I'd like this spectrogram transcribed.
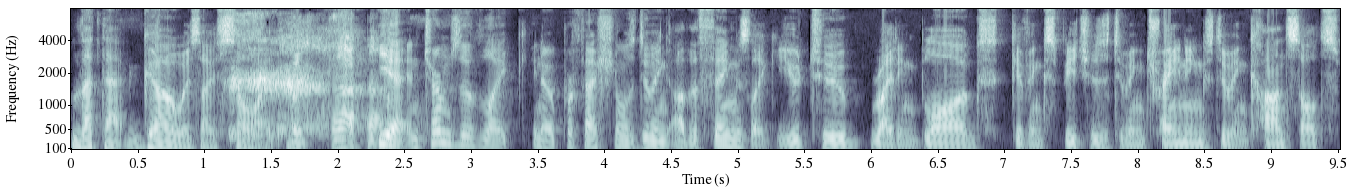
let that go as I saw it. But yeah, in terms of like, you know, professionals doing other things like YouTube, writing blogs, giving speeches, doing trainings, doing consults,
